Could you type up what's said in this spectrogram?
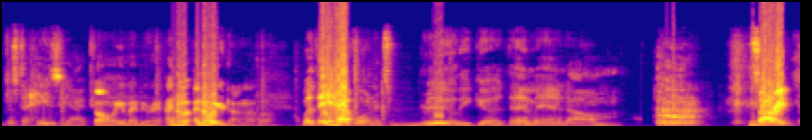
just a hazy IPA. Oh, you might be right. I know I know what you're talking about though. But they have one that's really good. Them and um, sorry,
